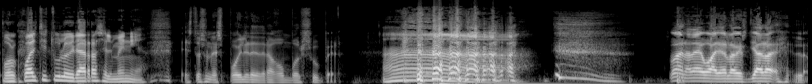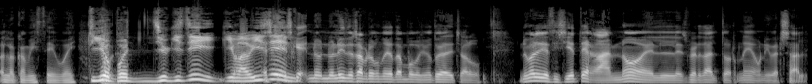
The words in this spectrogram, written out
¿por cuál título irá WrestleMania? Esto es un spoiler de Dragon Ball Super. Ah, Bueno, da igual, ya lo ya lo, lo, me hice, güey. tío, pues yo qué sé, que me Es avisen. que, es que no, no he leído esa pregunta yo tampoco, si no te hubiera dicho algo. Número 17 ganó el, es verdad, el torneo universal.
